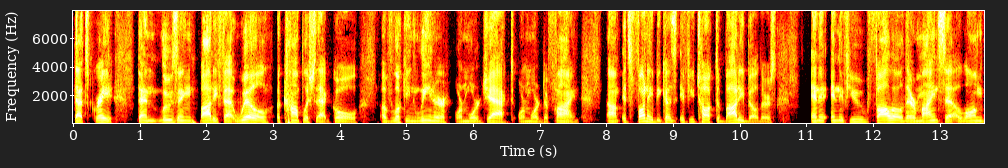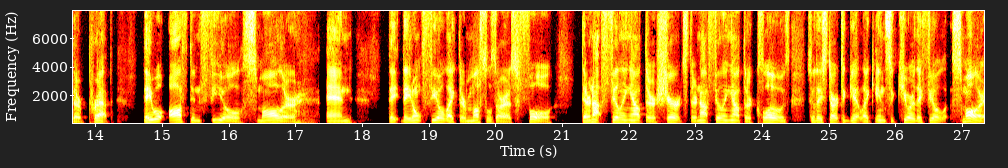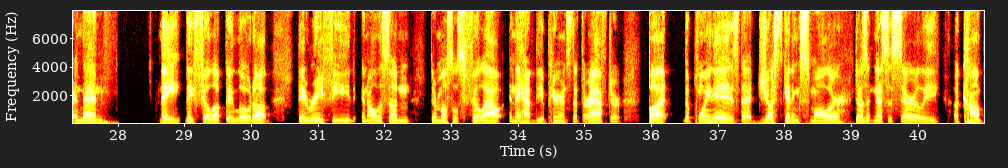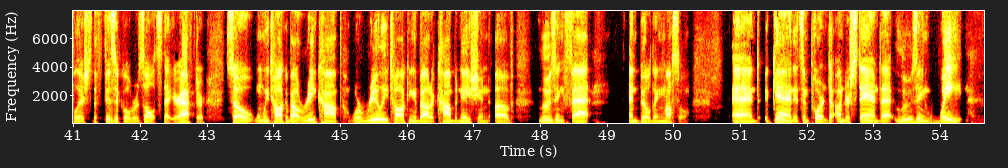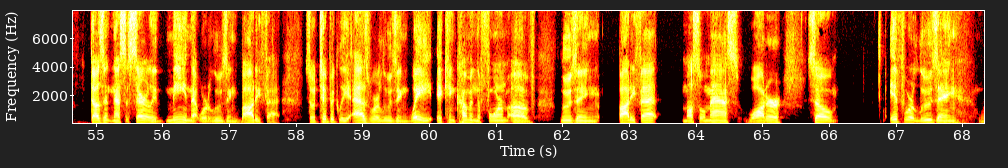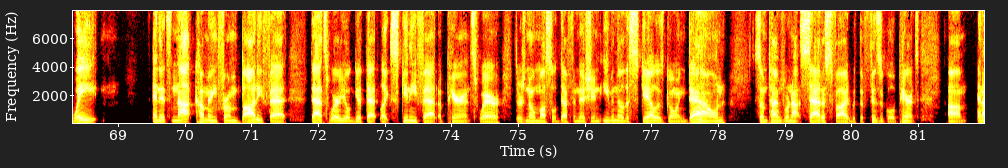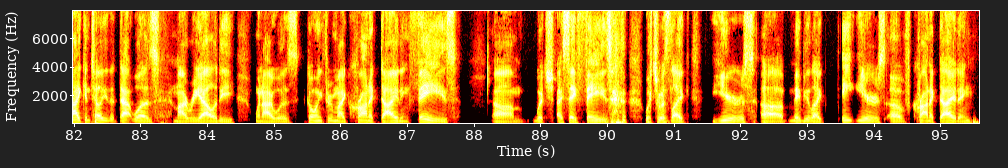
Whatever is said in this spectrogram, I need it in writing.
that's great. Then losing body fat will accomplish that goal of looking leaner or more jacked or more defined. Um, it's funny because if you talk to bodybuilders, and and if you follow their mindset along their prep they will often feel smaller and they they don't feel like their muscles are as full they're not filling out their shirts they're not filling out their clothes so they start to get like insecure they feel smaller and then they they fill up they load up they refeed and all of a sudden their muscles fill out and they have the appearance that they're after but the point is that just getting smaller doesn't necessarily accomplish the physical results that you're after. So when we talk about recomp, we're really talking about a combination of losing fat and building muscle. And again, it's important to understand that losing weight doesn't necessarily mean that we're losing body fat. So typically, as we're losing weight, it can come in the form of losing body fat, muscle mass, water. So if we're losing weight and it's not coming from body fat, that's where you'll get that like skinny fat appearance where there's no muscle definition. Even though the scale is going down, sometimes we're not satisfied with the physical appearance. Um, and I can tell you that that was my reality when I was going through my chronic dieting phase, um, which I say phase, which was like years, uh, maybe like eight years of chronic dieting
